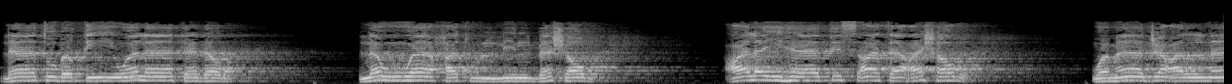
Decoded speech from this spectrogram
لَا تُبْقِي وَلَا تَذَرُ لَوَّاحَةٌ لِّلْبَشَرِ عَلَيْهَا تِسْعَةَ عَشَرَ وَمَا جَعَلْنَا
